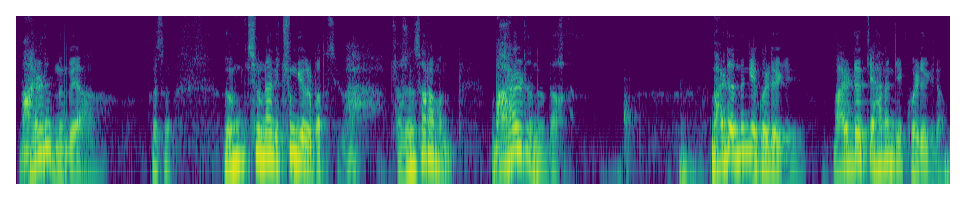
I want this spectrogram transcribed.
말을 듣는 거야. 그래서 엄청나게 충격을 받았어요. 와, 조선 사람은 말을 듣는다. 말 듣는 게 권력이에요. 말 듣게 하는 게 권력이라고.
